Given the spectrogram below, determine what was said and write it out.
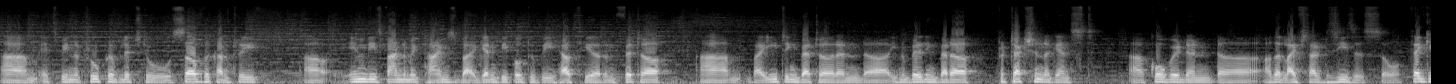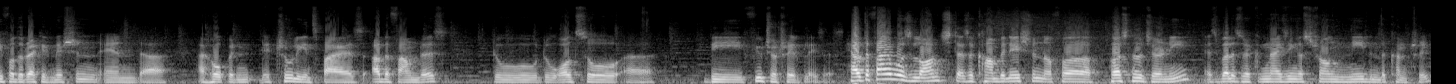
Um, it's been a true privilege to serve the country uh, in these pandemic times by getting people to be healthier and fitter, um, by eating better and uh, you know building better protection against COVID and uh, other lifestyle diseases. So thank you for the recognition and uh, I hope it, it, truly inspires other founders to, to also be future trailblazers. Healthify was launched as a combination of a personal journey as well as recognizing a strong need in the country.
